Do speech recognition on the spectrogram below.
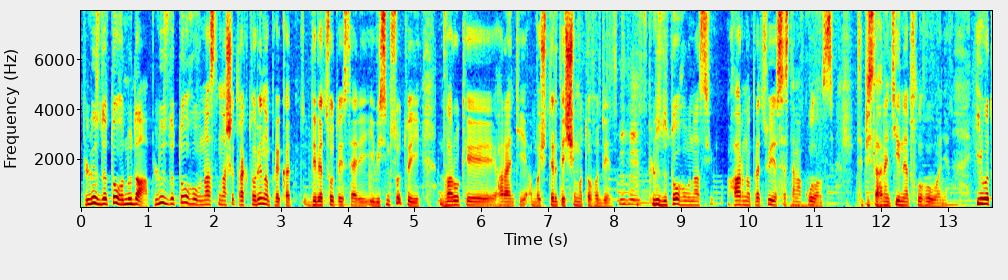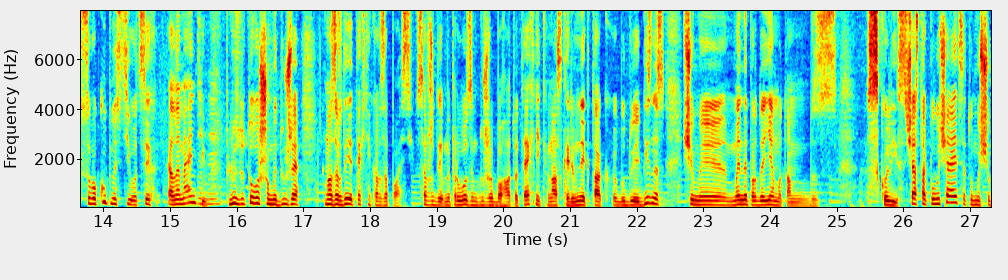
плюс до того, ну да, плюс до того, у нас наші трактори, наприклад, 900 серії і 800-ї, два роки гарантії або 4 тисячі мотогодин. Плюс до того у нас гарно працює система Куланс. Це післягарантійне обслуговування. І от в совокупності оцих елементів, плюс до того, що ми дуже у нас завжди є техніка в запасі. Завжди ми привозимо дуже багато техніки. У нас керівник так будує бізнес, що ми, ми не продаємо там з. З коліс. Зараз так виходить, тому що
